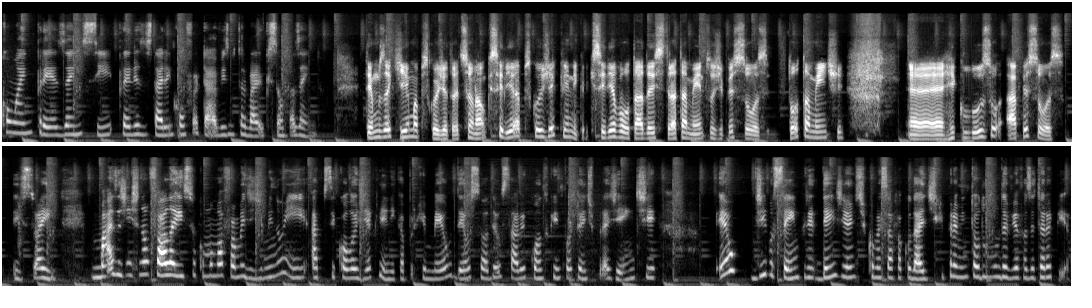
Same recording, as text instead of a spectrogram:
com a empresa em si, para eles estarem confortáveis no trabalho que estão fazendo. Temos aqui uma psicologia tradicional que seria a psicologia clínica, que seria voltada a esses tratamentos de pessoas, totalmente é, recluso a pessoas. Isso aí. Mas a gente não fala isso como uma forma de diminuir a psicologia clínica, porque, meu Deus, só Deus sabe quanto que é importante pra gente. Eu digo sempre, desde antes de começar a faculdade, que para mim todo mundo devia fazer terapia.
